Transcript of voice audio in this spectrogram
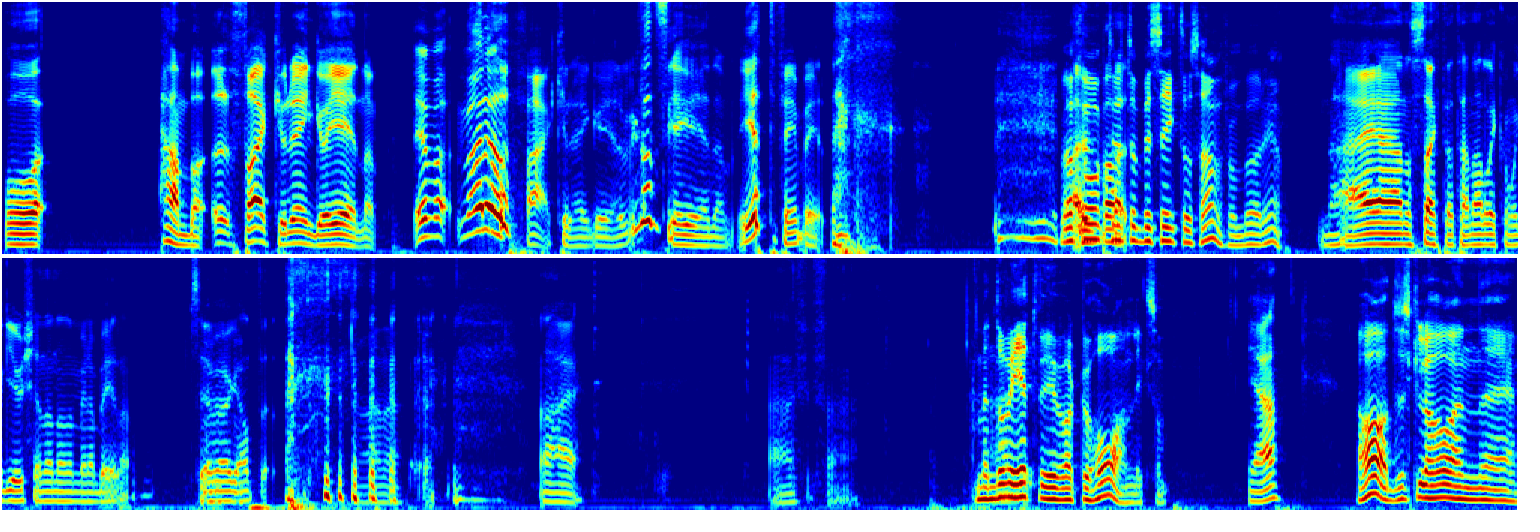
Och han bara, "Hur fan kunde den gå igenom? Jag bara, vadå hur fan kunde den gå igenom? Det är klart den ska gå igenom, jättefin bil. Varför åkte bara- du inte och besiktade hos han från början? Nej, han har sagt att han aldrig kommer godkänna någon av mina bilar. Så jag Mm. vågar inte. Nej. Nej. Nej, för fan. Men då vet vi ju vart du har han liksom. Ja, Ja, du skulle ha en... eh,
